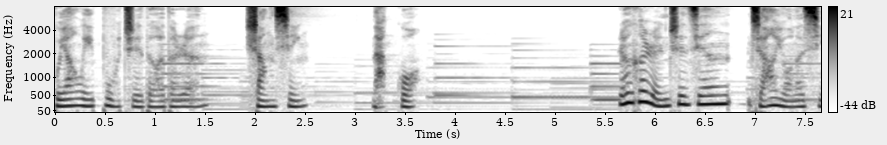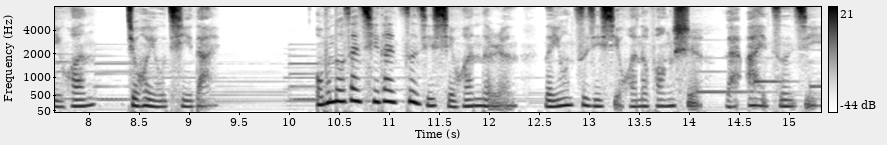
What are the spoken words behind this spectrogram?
不要为不值得的人伤心难过。人和人之间，只要有了喜欢，就会有期待。我们都在期待自己喜欢的人能用自己喜欢的方式来爱自己，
